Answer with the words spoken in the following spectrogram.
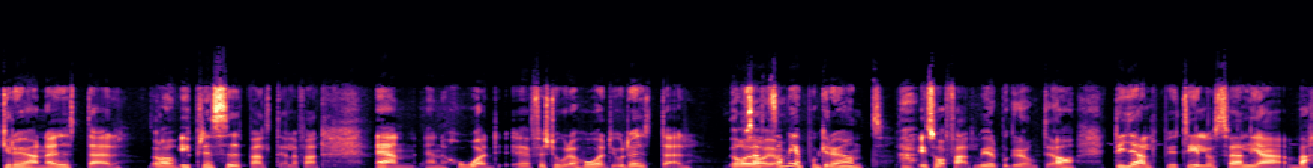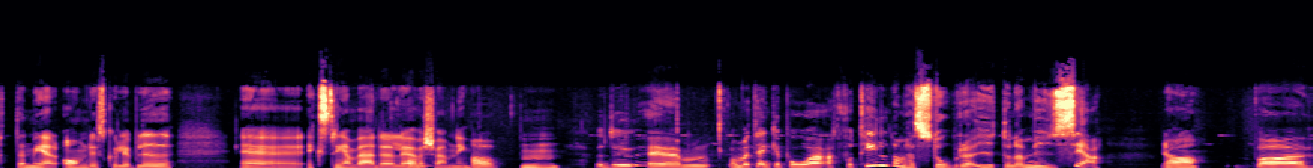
gröna ytor. Ja. I princip alltid i alla fall. Än en hård, eh, för stora hårdgjorda ytor. Ja, Satsa ja, ja. mer på grönt i så fall. Mer på grönt, ja. ja. Det hjälper ju till att svälja vatten mer om det skulle bli eh, extremväder eller ja. översvämning. Ja. Mm. Men du, eh, om vi tänker på att få till de här stora ytorna mysiga. Ja. vad,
